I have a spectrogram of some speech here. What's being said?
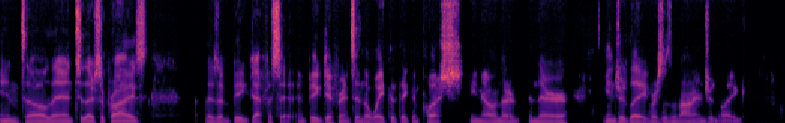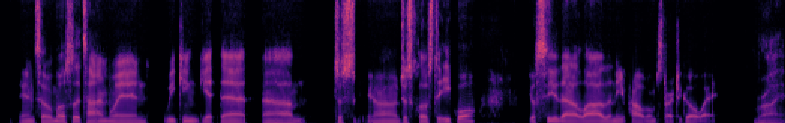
and so then. To their surprise there's a big deficit a big difference in the weight that they can push you know in their in their injured leg versus the non-injured leg. And so most of the time when we can get that um, just uh, just close to equal, you'll see that a lot of the knee problems start to go away. Right.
